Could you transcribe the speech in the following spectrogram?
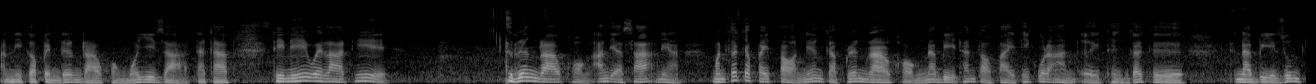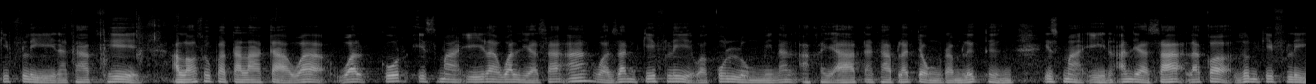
อันนี้ก็เป็นเรื่องราวของโมยิซาดนะครับ ทีนี้เวลาที่เรื่องราวของอันยาซะเนี่ยมันก็จะไปต่อเนื่องกับเรื่องราวของนบีท่านต่อไปที่กุรอานเอ่ยถึงก็คือ นบีซุนกิฟลีนะครับ ที่อัลลอฮฺสุบตาลากล่าวว่าวัลกุรอิสมาอีละวัลยาซะอะวะซันกิฟลีวะกุลลุมมินัลอาคยาตนะครับ และจงรำลึกถึงอิสมาอีลอันยาซะแล้วก็ซุนกิฟลี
